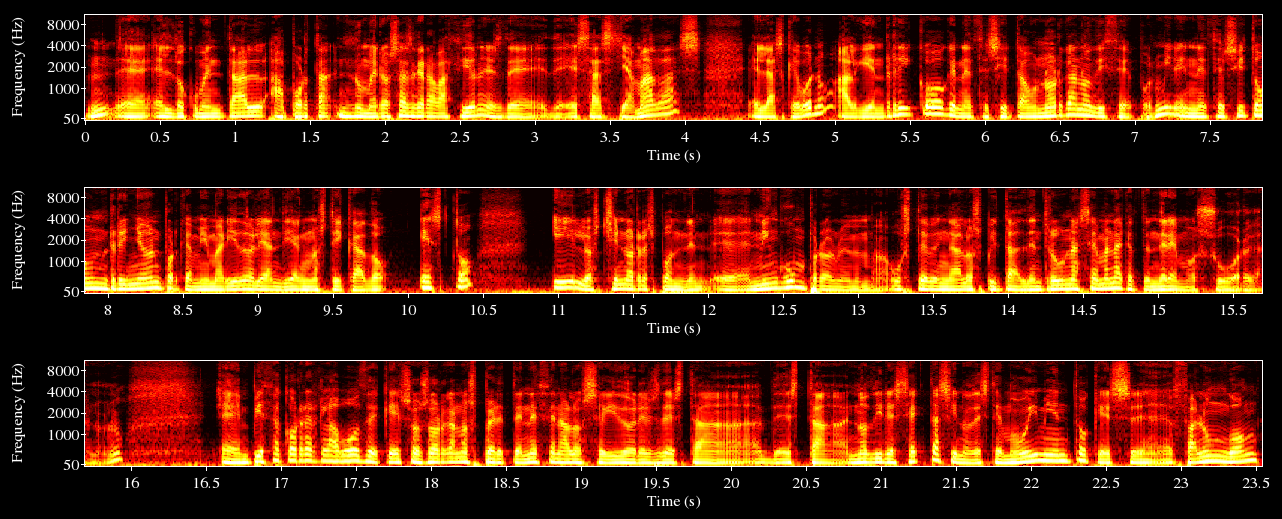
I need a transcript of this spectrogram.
¿Mm? Eh, el documental aporta numerosas grabaciones de, esas llamadas en las que, bueno, alguien rico que necesita un órgano dice, pues mire, necesito un riñón porque a mi marido le han diagnosticado esto y los chinos responden, eh, ningún problema, usted venga al hospital dentro de una semana que tendremos su órgano. ¿no? Eh, empieza a correr la voz de que esos órganos pertenecen a los seguidores de esta, de esta no diré secta, sino de este movimiento que es eh, Falun Gong,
